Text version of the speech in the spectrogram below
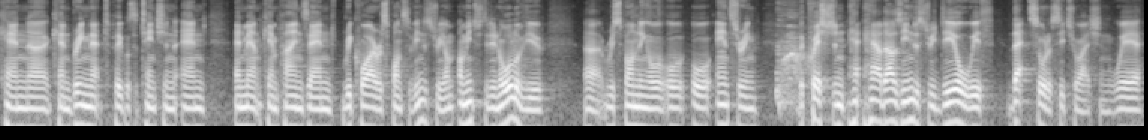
can, uh, can bring that to people's attention and, and mount campaigns and require responsive industry. I'm, I'm interested in all of you uh, responding or, or, or, answering the question, how does industry deal with that sort of situation where,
